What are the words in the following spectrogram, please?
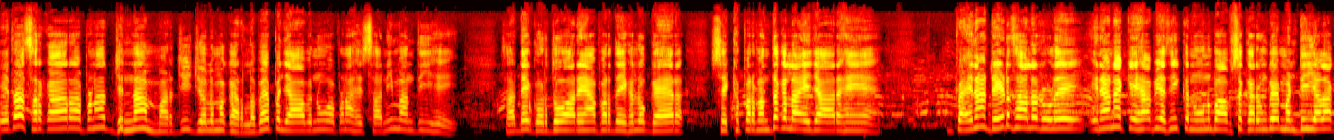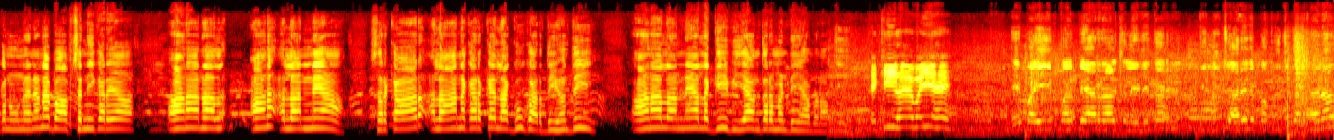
ਇਹ ਤਾਂ ਸਰਕਾਰ ਆਪਣਾ ਜਿੰਨਾ ਮਰਜ਼ੀ ਜ਼ੁਲਮ ਕਰ ਲਵੇ, ਪੰਜਾਬ ਨੂੰ ਆਪਣਾ ਹਿੱਸਾ ਨਹੀਂ ਮੰਨਦੀ ਇਹ। ਸਾਡੇ ਗੁਰਦੁਆਰਿਆਂ ਪਰ ਦੇਖ ਲਓ, ਗੈਰ ਸਿੱਖ ਪ੍ਰਬੰਧਕ ਲਾਏ ਜਾ ਰਹੇ ਹੈ ਪਹਿਲਾਂ ਡੇਢ ਸਾਲ ਰੁਲੇ, ਇਹਨਾਂ ਨੇ ਕਿਹਾ ਵੀ ਅਸੀਂ ਕਾਨੂੰਨ ਵਾਪਸ ਕਰੂੰਗੇ, ਮੰਡੀ ਵਾਲਾ ਕਾਨੂੰਨ ਇਹਨਾਂ ਨੇ ਵਾਪਸ ਨਹੀਂ ਕਰਿਆ। ਆਣਾ ਨਾਲ ਅਣ ਐਲਾਨਿਆ ਸਰਕਾਰ ਐਲਾਨ ਕਰਕੇ ਲਾਗੂ ਕਰਦੀ ਹੁੰਦੀ। ਆਣਾ ਐਲਾਨਿਆ ਲੱਗੀ ਵੀ ਆ ਅੰਦਰ ਮੰਡੀਆਂ ਬਣਾਉਣ ਇਹ ਕੀ ਹੋਇਆ ਬਾਈ ਇਹ? ਇਹ ਭਾਈ ਪਰ ਪਿਆਰ ਨਾਲ ਚਲੇ ਜੇ ਤਾਂ ਦਿੱਲੀ ਚਾਰੇ ਤੇ ਪੱਪੂ ਚ ਕਰਨਾ ਹੈ ਨਾ।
